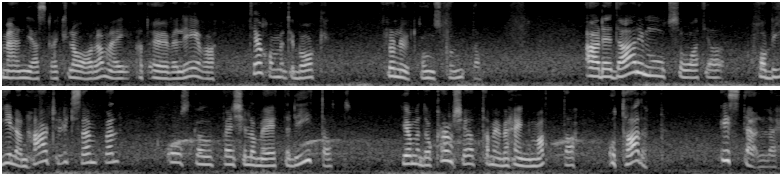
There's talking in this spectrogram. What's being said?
men jag ska klara mig att överleva till jag kommer tillbaka från utgångspunkten. Är det däremot så att jag har bilen här till exempel och ska upp en kilometer ditåt, ja men då kanske jag tar med mig hängmatta och tarp istället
